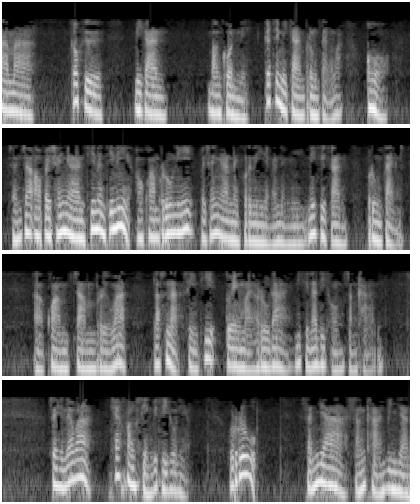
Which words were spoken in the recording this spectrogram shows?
ตามมาก็คือมีการบางคนนี่ ก็จะมีการปรุงแต่งว่า โอ้ฉันจะเอาไปใช้งานที่นั่นที่นี่ เอาความรู้นี้ไปใช้งานในกรณีอย่างนั้นอย่างนี้ นี่คือการปรุงแต่งความจำหรือว่า ลักษณะสิ่งที่ตัวเองหมายรู้ได้ นี่คือหน้าที่ของสังขาร จะเห็นได้ว่าแค่ฟังเสียงวิทยุเนี่ย รูป สัญญา สังขารวิญญาณ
